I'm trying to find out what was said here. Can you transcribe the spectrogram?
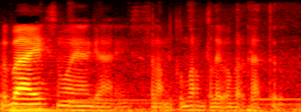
bye bye semuanya guys. Assalamualaikum warahmatullahi wabarakatuh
